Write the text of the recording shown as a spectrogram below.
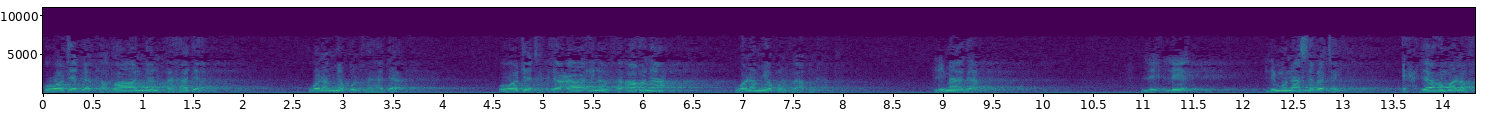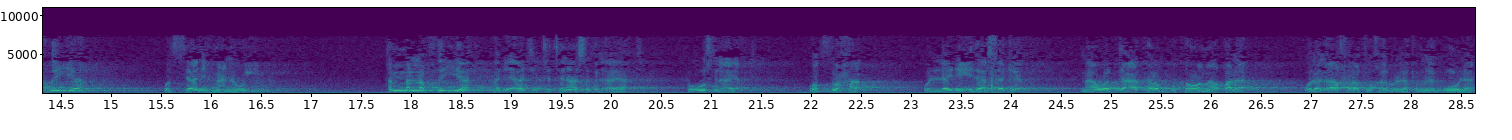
ووجدك ضالا فهدى ولم يقل فهداك. ووجدك عائلا فأغنى ولم يقل فأغناك لماذا؟ ل... ل... لمناسبتين. إحداهما لفظية والثانية معنوية. أما اللفظية فلأجل تتناسب الآيات رؤوس الآيات والضحى والليل إذا سجى ما ودعك ربك وما قلى وللآخرة خير لك من الأولى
